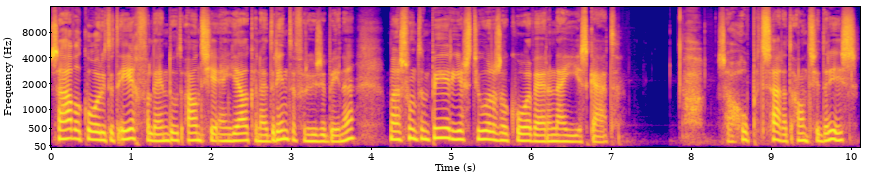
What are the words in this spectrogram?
Hebben uit het eeg verlend doet Antje en Jelke naar Drinten verhuizen binnen, maar zo'n paar sturen ze elkaar weer een naïeskaart. Oh, ze hoopt het zo dat Antje er is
